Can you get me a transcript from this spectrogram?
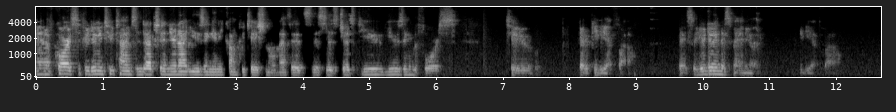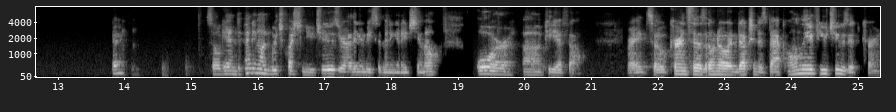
And of course, if you're doing two times induction, you're not using any computational methods. This is just you using the force to get a PDF file. Okay, so you're doing this manually, PDF file. Okay. So again, depending on which question you choose, you're either going to be submitting an HTML or uh, PDF file, right? So Curran says, oh no, induction is back only if you choose it, Curran.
